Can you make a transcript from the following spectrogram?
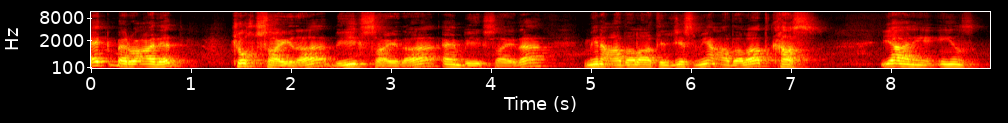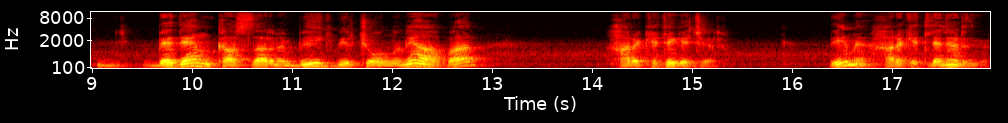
Ekberu adet çok sayıda, büyük sayıda, en büyük sayıda min adalatil cismi adalat kas. Yani beden kaslarının büyük bir çoğunluğu ne yapar? Harekete geçer. Değil mi? Hareketlenir diyor.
